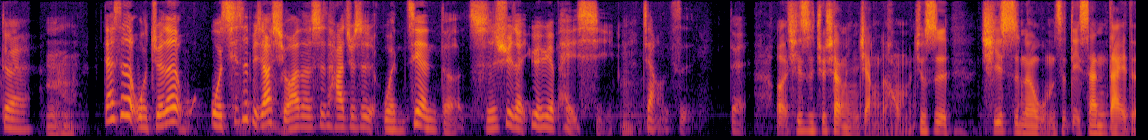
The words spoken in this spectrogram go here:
对，嗯。但是我觉得我其实比较喜欢的是他就是稳健的、持续的月月配息这样子，对。呃，其实就像您讲的哈，就是。其实呢，我们是第三代的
